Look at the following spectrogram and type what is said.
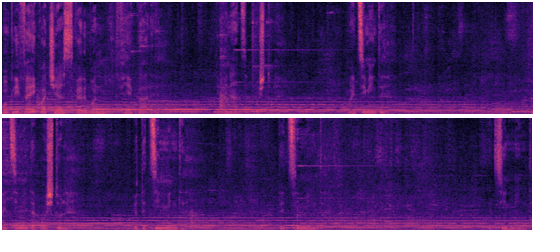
Mă priveai cu aceeași scârbă în fiecare dimineață, puștule. Mai ții minte? Mai ții minte, puștule? Eu te țin minte. Te țin minte țin minte.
